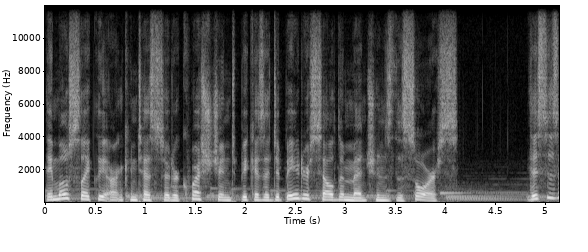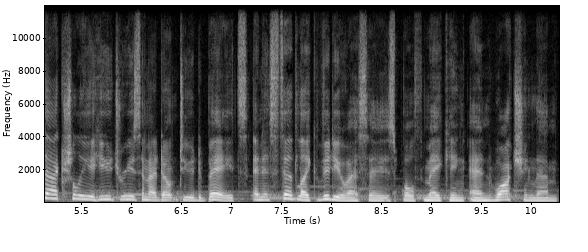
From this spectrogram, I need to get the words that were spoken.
they most likely aren't contested or questioned because a debater seldom mentions the source. This is actually a huge reason I don't do debates, and instead like video essays, both making and watching them,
